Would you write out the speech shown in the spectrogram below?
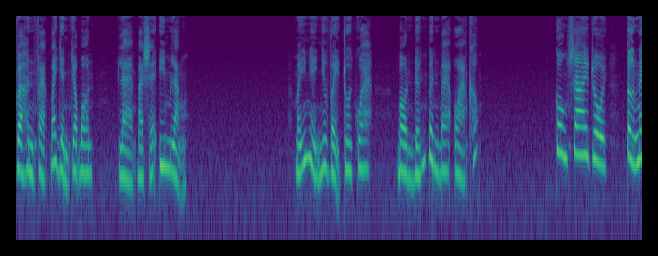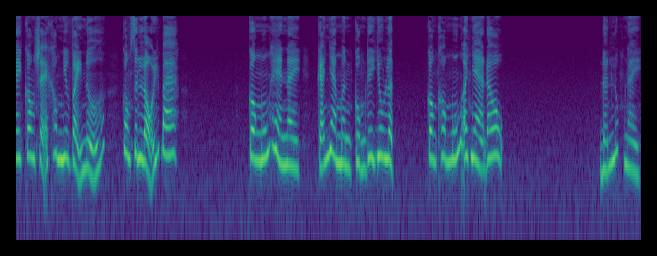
và hình phạt ba dành cho Bon là bà sẽ im lặng. Mấy ngày như vậy trôi qua, bòn đến bên ba òa khóc. Con sai rồi, từ nay con sẽ không như vậy nữa. Con xin lỗi ba. Con muốn hè này cả nhà mình cùng đi du lịch. Con không muốn ở nhà đâu. Đến lúc này,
